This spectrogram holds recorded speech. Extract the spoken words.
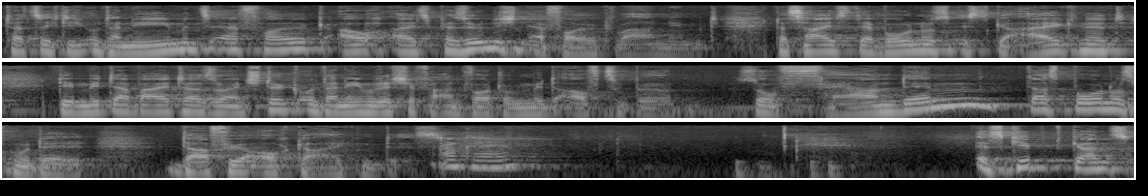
tatsächlich Unternehmenserfolg auch als persönlichen Erfolg wahrnimmt. Das heißt, der Bonus ist geeignet, dem Mitarbeiter so ein Stück unternehmerische Verantwortung mit aufzubürden, sofern denn das Bonusmodell dafür auch geeignet ist. Okay. Es gibt ganz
